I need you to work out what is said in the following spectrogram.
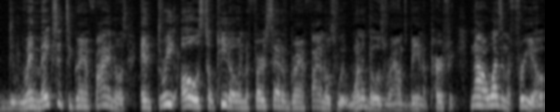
when makes it to grand finals and 3 O's Tokido in the first set of grand finals with one of those rounds being a perfect. Now it wasn't a Frio.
